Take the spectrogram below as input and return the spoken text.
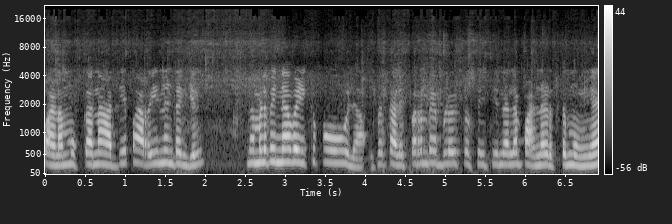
പണം മുക്കാന്ന് ആദ്യം പറയുന്നുണ്ടെങ്കിൽ നമ്മൾ പിന്നെ ആ വഴിക്ക് പോവില്ല ഇപ്പം തളിപ്പറമ്പ് എംപ്ലോയി സൊസൈറ്റിയിൽ നിന്നെല്ലാം പണെടുത്ത് മുങ്ങെ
